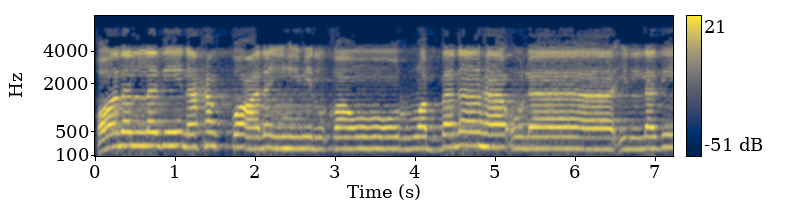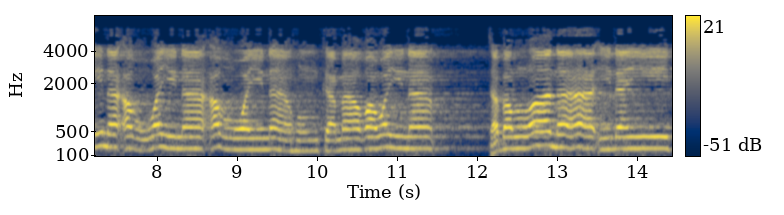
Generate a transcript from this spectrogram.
قال الذين حق عليهم القول ربنا هؤلاء الذين أغوينا أغويناهم كما غوينا تبرانا إليك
